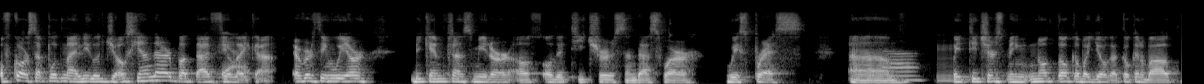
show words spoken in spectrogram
of course i put my little jokes here and there but i feel yeah. like uh, everything we are became transmitter of all the teachers and that's where we express um, yeah. with teachers being not talk about yoga talking about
